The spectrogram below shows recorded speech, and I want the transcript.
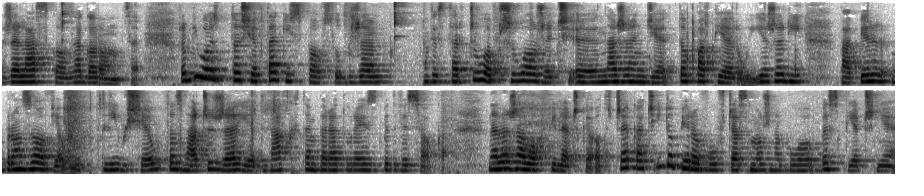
żelazko za gorące. Robiło to się w taki sposób, że Wystarczyło przyłożyć y, narzędzie do papieru. Jeżeli papier brązowiał lub tlił się, to znaczy, że jednak temperatura jest zbyt wysoka. Należało chwileczkę odczekać i dopiero wówczas można było bezpiecznie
